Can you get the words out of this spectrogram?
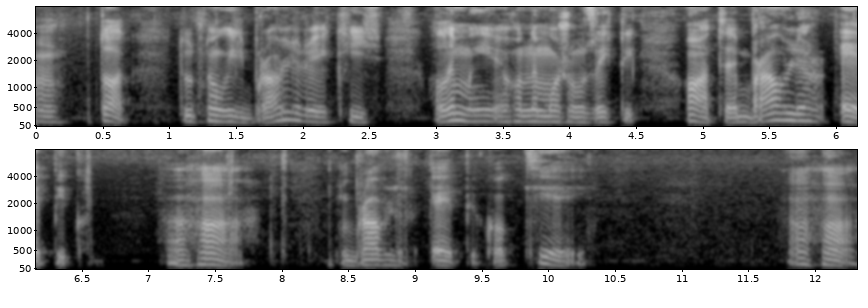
М, Так, тут новий бравлер якийсь, але ми його не можемо зайти. А, це бравлер Епік. Ага. Бравлер Епік, окей. Ага.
